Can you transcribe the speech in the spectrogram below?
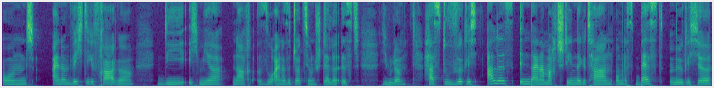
Und eine wichtige Frage, die ich mir nach so einer Situation stelle, ist, Jule, hast du wirklich alles in deiner Macht Stehende getan, um das Bestmögliche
